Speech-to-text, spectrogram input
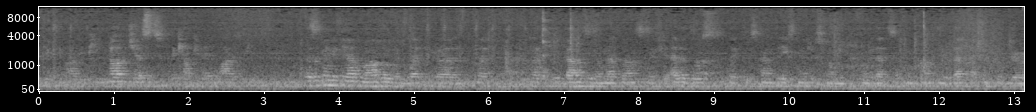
predicting RVP, not just the calculated RVP. Does it mean if you have a model with like, uh, like, like heat balances and net balances, if you added those, like these kind of X measures from, from that would that happen to your,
